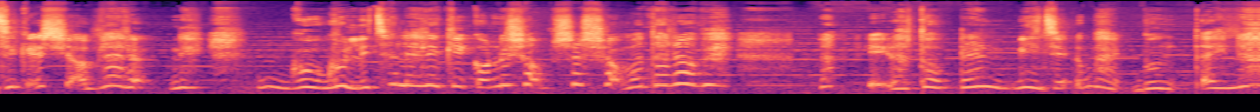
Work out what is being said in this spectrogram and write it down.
নিজেকে সামলান আপনি গুগলি চালালে কি কোনো সমস্যার সমাধান হবে? এরা তো আপনার নিজের ভাই বোন তাই না?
